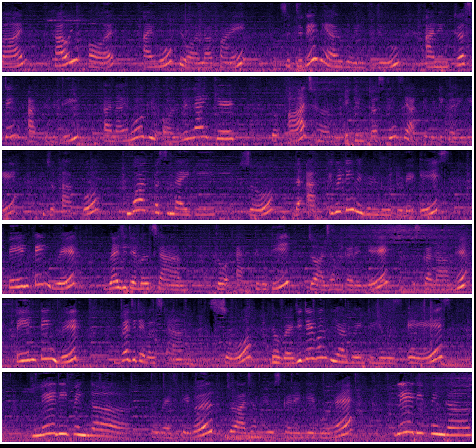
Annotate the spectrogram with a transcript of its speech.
everyone. How you all? I hope you all are fine. So today we are going to do an interesting activity and I hope you all will like it. तो आज हम एक interesting सी activity करेंगे जो आपको बहुत पसंद आएगी so the activity we will do today is painting with vegetable stamp तो एक्टिविटी जो आज हम करेंगे उसका नाम है painting with vegetable stand. so the vegetable we are going to use is lady finger तो vegetable जो आज हम use करेंगे वो है lady फिंगर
